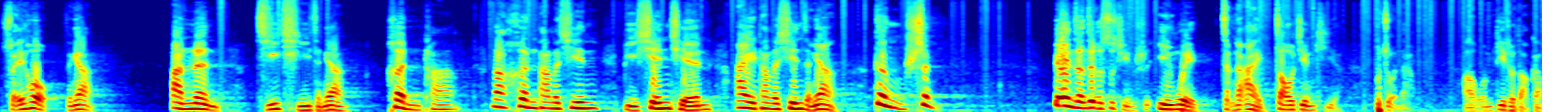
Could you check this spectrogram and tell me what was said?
随后怎样？暗嫩极其怎样恨他？那恨他的心比先前爱他的心怎样更甚？变成这个事情，是因为整个爱遭奸计啊，不准了。好，我们低头祷告，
